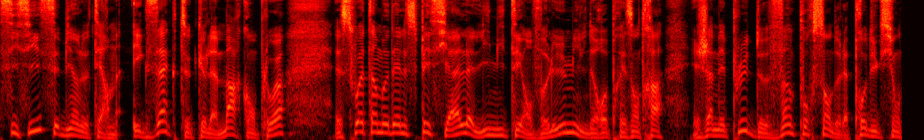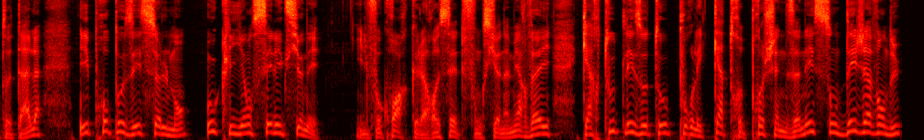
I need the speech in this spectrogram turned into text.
si si c'est bien le terme exact que la marque emploie, soit un modèle spécial limité en volume, il ne représentera jamais plus de 20% de la production totale, et proposé seulement aux clients sélectionnés. Il faut croire que la recette fonctionne à merveille, car toutes les autos pour les 4 prochaines années sont déjà vendues,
